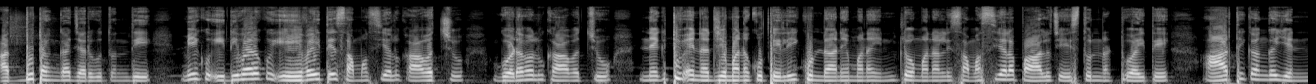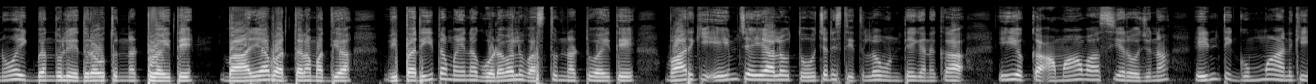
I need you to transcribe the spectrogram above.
అద్భుతంగా జరుగుతుంది. మీకు ఇదివరకు ఏవైతే సమస్యలు కావచ్చు గొడవలు కావచ్చు నెగిటివ్ ఎనర్జీ మనకు తెలియకుండానే మన ఇంట్లో మనల్ని సమస్యల పాలు చేస్తున్నట్టు అయితే ఆర్థికంగా ఎన్నో ఇబ్బందులు ఎదురవుతున్నట్టు అయితే భార్యాభర్తల మధ్య విపరీతమైన గొడవలు వస్తున్నట్టు అయితే వారికి ఏం చేయాలో తోచని స్థితిలో ఉంటే గనక ఈ యొక్క అమావాస్య రోజున ఇంటి గుమ్మానికి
